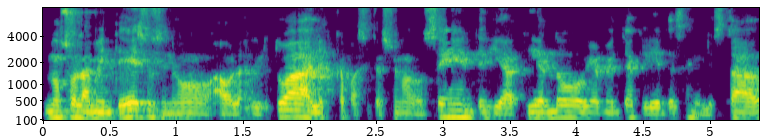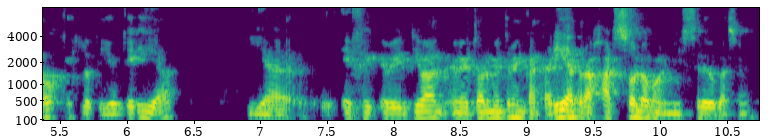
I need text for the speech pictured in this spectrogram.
no solamente eso, sino aulas virtuales, capacitación a docentes y atiendo obviamente a clientes en el Estado, que es lo que yo quería, y eventualmente me encantaría trabajar solo con el Ministerio de Educación,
